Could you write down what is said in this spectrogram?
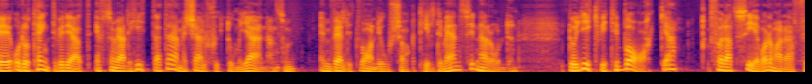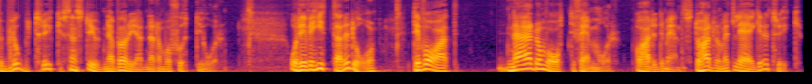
Eh, och då tänkte vi det att eftersom vi hade hittat det här med kärlsjukdom i hjärnan som en väldigt vanlig orsak till demens i den här åldern, då gick vi tillbaka för att se vad de hade haft för blodtryck sedan studierna började när de var 70 år. Och det vi hittade då, det var att när de var 85 år och hade demens, då hade de ett lägre tryck.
